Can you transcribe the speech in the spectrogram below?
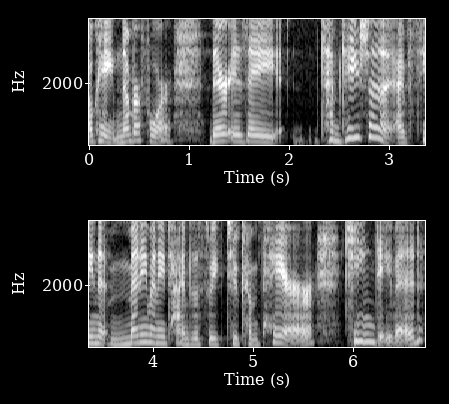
Okay, number four, there is a temptation, I've seen it many, many times this week, to compare King David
